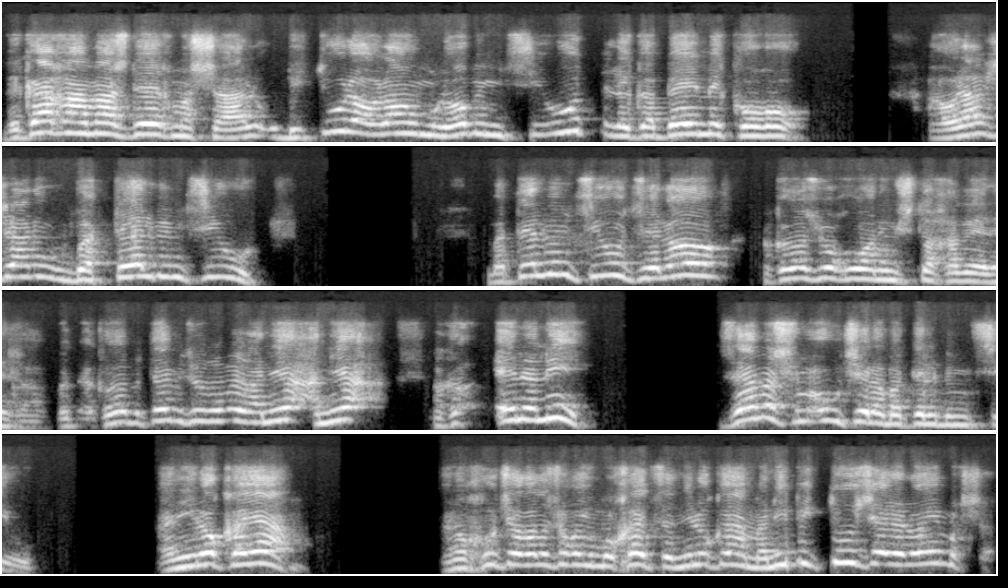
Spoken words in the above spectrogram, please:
וככה ממש דרך משל, הוא ביטול העולם ומולו במציאות לגבי מקורו. העולם שלנו הוא בטל במציאות. בטל במציאות זה לא, הקדוש ברוך הוא אני משתחווה לך. הקדוש בטל במציאות אומר, אני, אני, אין אני. זה המשמעות של הבטל במציאות. אני לא קיים. הנוכחות של הקדוש ברוך הוא היא מוחצת, אני לא קיים, אני ביטוי של אלוהים עכשיו.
